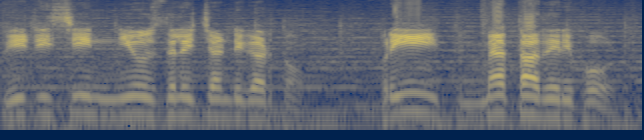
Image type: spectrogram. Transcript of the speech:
ਬੀਟੀਸੀ ਨਿਊਜ਼ ਦੇ ਲਈ ਚੰਡੀਗੜ੍ਹ ਤੋਂ ਪ੍ਰੀਤ ਮਹਿਤਾ ਦੀ ਰਿਪੋਰਟ।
